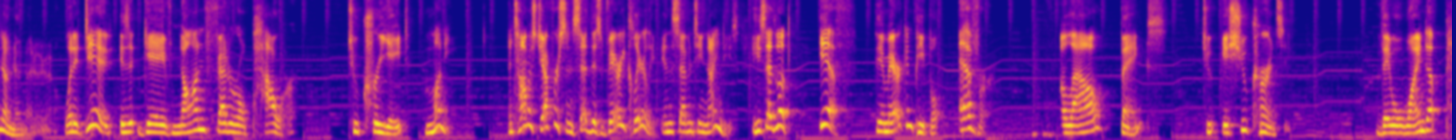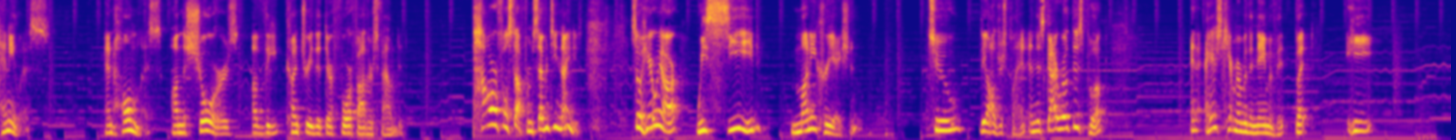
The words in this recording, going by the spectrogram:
No, no, no, no, no. What it did is it gave non federal power to create money. And Thomas Jefferson said this very clearly in the 1790s. He said, look, if the American people ever allow banks to issue currency, they will wind up penniless and homeless on the shores of the country that their forefathers founded powerful stuff from 1790s. So here we are. We cede money creation to the Aldrich Plan, and this guy wrote this book, and I actually can't remember the name of it, but he,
